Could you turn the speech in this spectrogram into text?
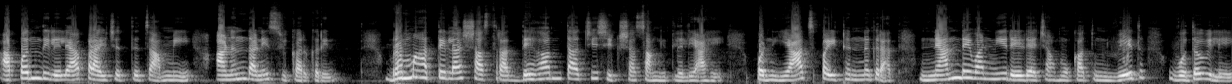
आपण दिलेल्या प्रायचित्तचा मी आनंदाने स्वीकार करेन. ब्रह्महत्येला शास्त्रात देहांताची शिक्षा सांगितलेली आहे. पण याच पैठण नगरात ज्ञानदेवांनी रेड्याच्या मुखातून वेद वदविले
